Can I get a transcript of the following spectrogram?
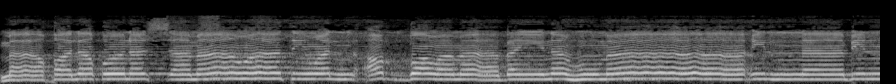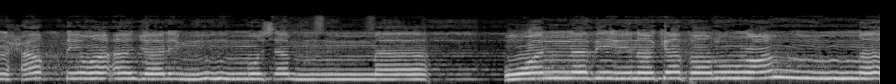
ما خلقنا السماوات والأرض وما بينهما بالحق وأجل مسمى. والذين كفروا عما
